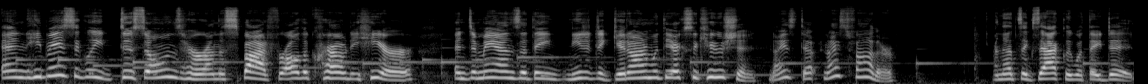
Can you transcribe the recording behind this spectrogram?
and he basically disowns her on the spot for all the crowd to hear and demands that they needed to get on with the execution. Nice, nice father. And that's exactly what they did.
